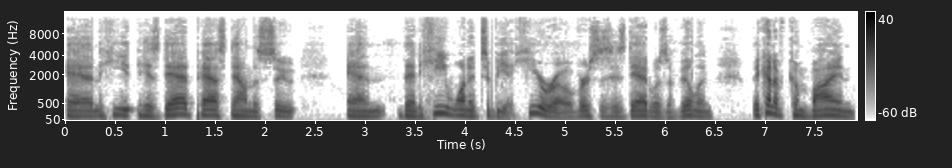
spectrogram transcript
and he his dad passed down the suit, and then he wanted to be a hero versus his dad was a villain. They kind of combined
